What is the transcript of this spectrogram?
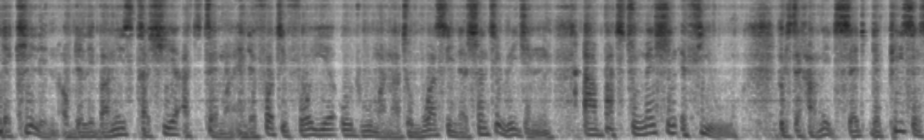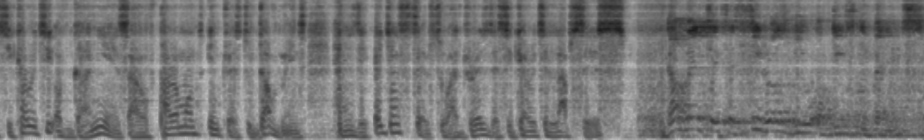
the killing of the Lebanese cashier at Tema and the 44-year-old woman at Obuasi in the Ashanti region are but to mention a few. Mr. Hamid said the peace and security of Ghanaians are of paramount interest to government, hence the urgent steps to address the security lapses. Government takes a serious view of these events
